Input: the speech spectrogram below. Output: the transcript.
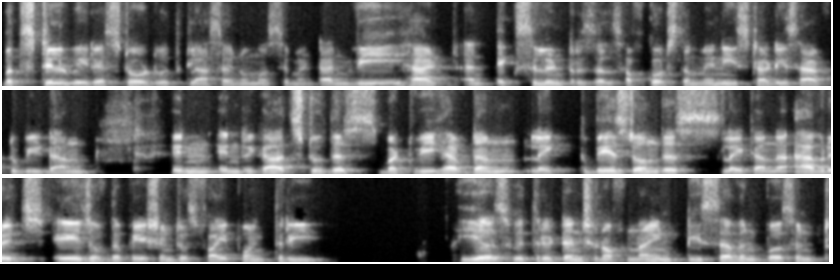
but still we restored with glass ionomer cement. And we had an excellent results. Of course, the many studies have to be done in in regards to this but we have done like based on this like an average age of the patient is 5.3 years with retention of 97%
